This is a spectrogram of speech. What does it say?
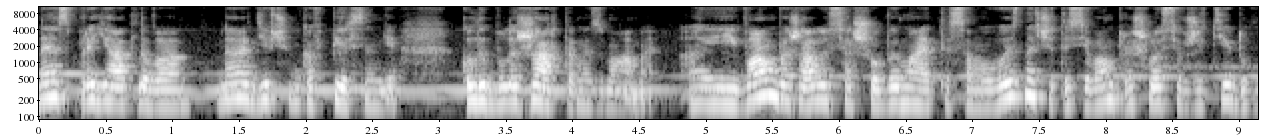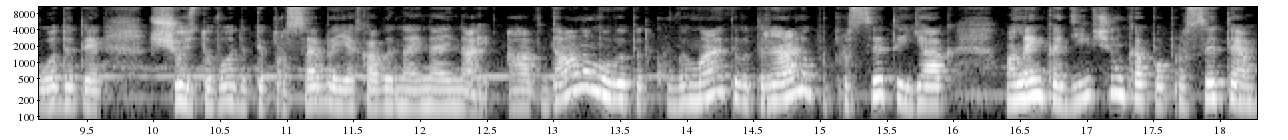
несприятлива да, дівчинка в пірсінгі, коли були жартами з вами. І вам вважалося, що ви маєте самовизначитись, і вам прийшлося в житті доводити щось доводити про себе, яка ви най-най-най. А в даному випадку ви маєте от реально попросити, як маленька дівчинка, попросити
